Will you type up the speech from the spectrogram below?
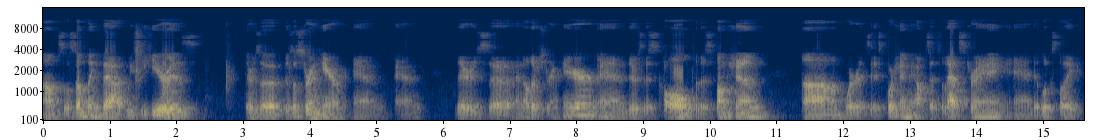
Um, so something that we see here is there's a there's a string here, and and there's uh, another string here, and there's this call to this function um, where it's, it's pushing the offset to that string, and it looks like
